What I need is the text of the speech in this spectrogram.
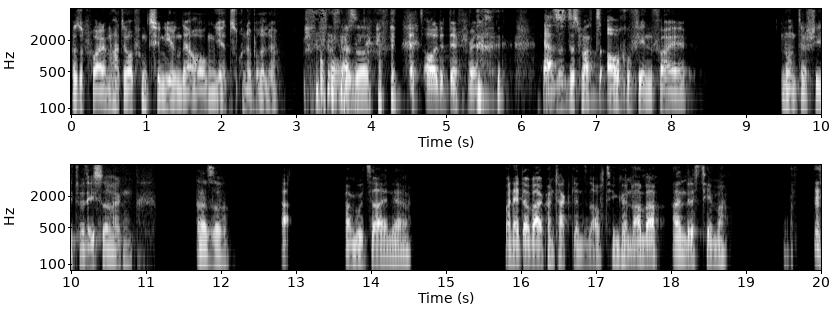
Also vor allem hat er auch funktionierende Augen jetzt ohne Brille. also That's all the difference. also das macht auch auf jeden Fall einen Unterschied, würde ich sagen. Also. Ja, kann gut sein, ja. Man hätte aber Kontaktlinsen aufziehen können, aber anderes Thema.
